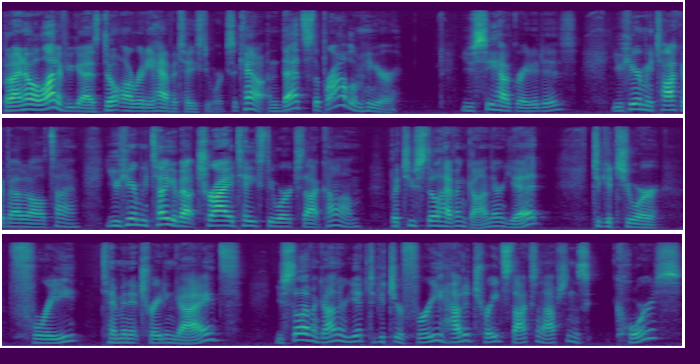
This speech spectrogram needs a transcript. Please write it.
But I know a lot of you guys don't already have a Tastyworks account. And that's the problem here. You see how great it is? You hear me talk about it all the time. You hear me tell you about trytastyworks.com, but you still haven't gone there yet to get your free 10 minute trading guides. You still haven't gone there yet to get your free How to Trade Stocks and Options course.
